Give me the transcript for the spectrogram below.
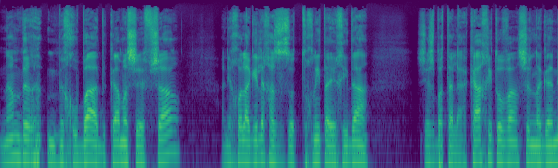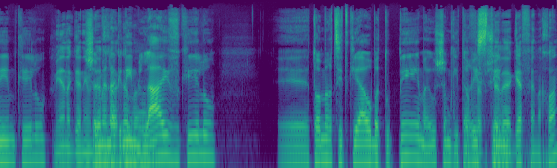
number מכובד כמה שאפשר. אני יכול להגיד לך שזו התוכנית היחידה שיש בה את הלהקה הכי טובה של נגנים, כאילו. מי הנגנים דרך אגב? שמנגנים live, כאילו. אה, תומר צדקיהו בתופים, היו שם תופף גיטריסטים. של אה, גפן, נכון?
